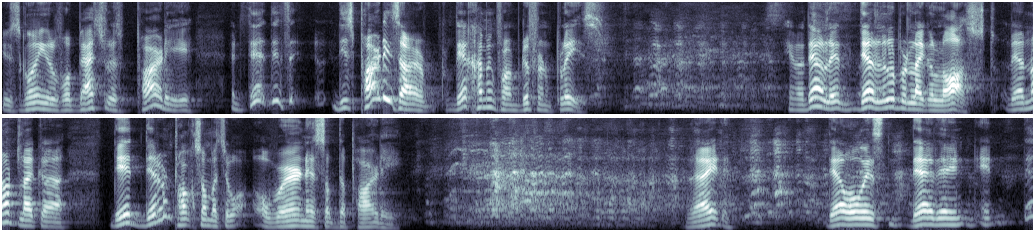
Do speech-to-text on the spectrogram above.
is going for bachelor's party, and these parties are, they're coming from different place. you know, they're, they're a little bit like a lost. They're not like a, they, they don't talk so much about awareness of the party. right? They're always, they're, they're, their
